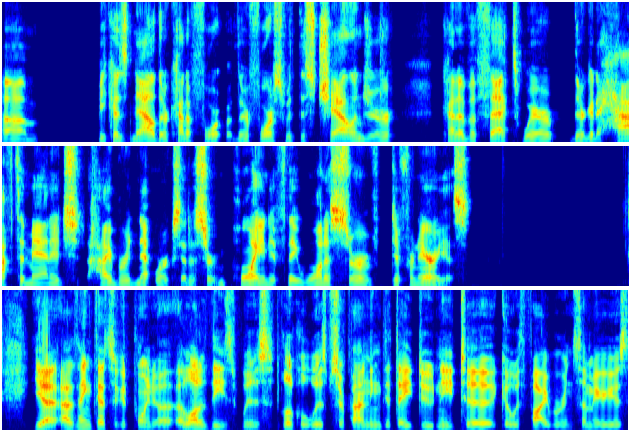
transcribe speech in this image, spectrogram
um, because now they're kind of for, they're forced with this challenger kind of effect where they're going to have to manage hybrid networks at a certain point if they want to serve different areas. Yeah, I think that's a good point. Uh, a lot of these local WISPs are finding that they do need to go with fiber in some areas.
